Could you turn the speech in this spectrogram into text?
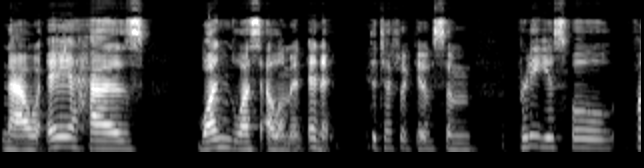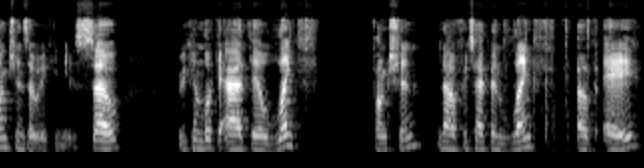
now A has one less element in it. The textbook gives some pretty useful functions that we can use. So we can look at the length function. Now, if we type in length of A,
